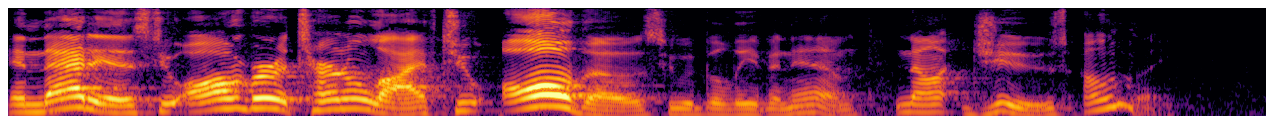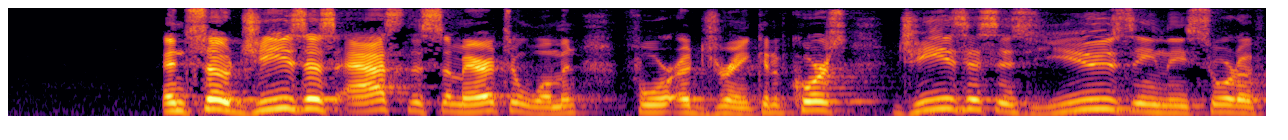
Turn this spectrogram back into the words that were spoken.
and that is to offer eternal life to all those who would believe in him, not Jews only. And so Jesus asked the Samaritan woman for a drink. And of course, Jesus is using these sort of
